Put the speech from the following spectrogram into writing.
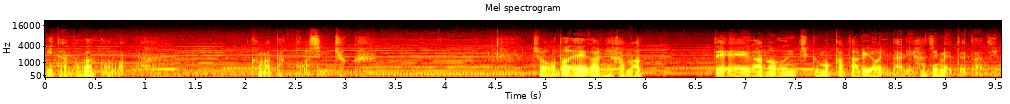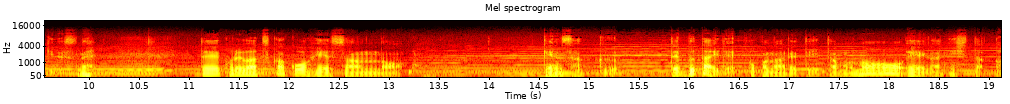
見たのがこの蒲田行進曲。ちょうど映画にはまって映画のうんちくも語るようになり始めてた時期ですね。でこれは塚公平さんの原作で舞台で行われていたものを映画にしたと。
